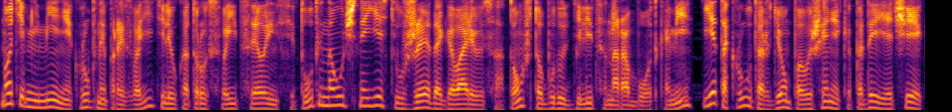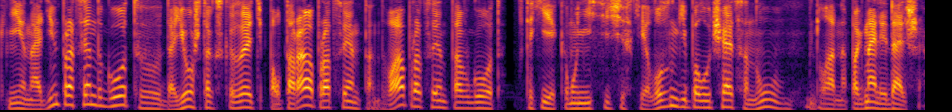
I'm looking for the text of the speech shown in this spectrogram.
Но, тем не менее, крупные производители, у которых свои целые институты научные есть, уже договариваются о том, что будут делиться наработками. И это круто, ждем повышения КПД ячеек не на 1% в год, даешь, так сказать, 1,5%, 2% в год. Такие коммунистические лозунги получаются. Ну, ладно, погнали дальше.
